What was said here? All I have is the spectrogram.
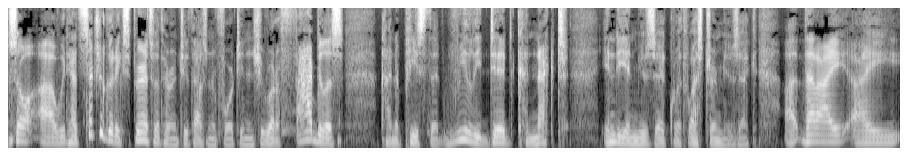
So uh, we'd had such a good experience with her in 2014, and she wrote a fabulous kind of piece that really did connect Indian music with Western music. Uh, that I, I,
